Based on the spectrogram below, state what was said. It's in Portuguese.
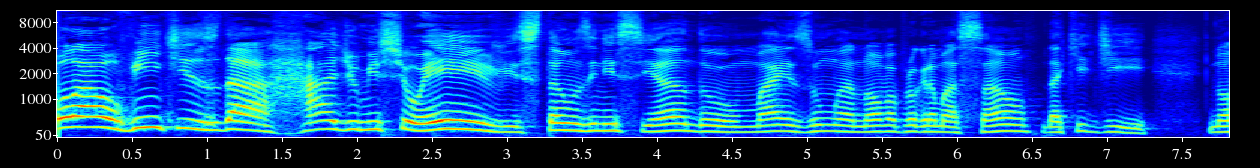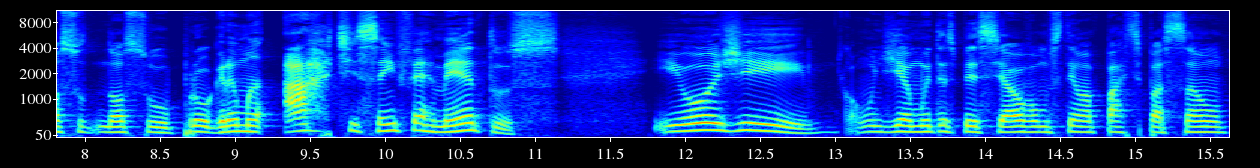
Olá, ouvintes da Rádio Mission Wave! Estamos iniciando mais uma nova programação daqui de nosso, nosso programa Arte Sem Fermentos. E hoje, um dia muito especial, vamos ter uma participação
